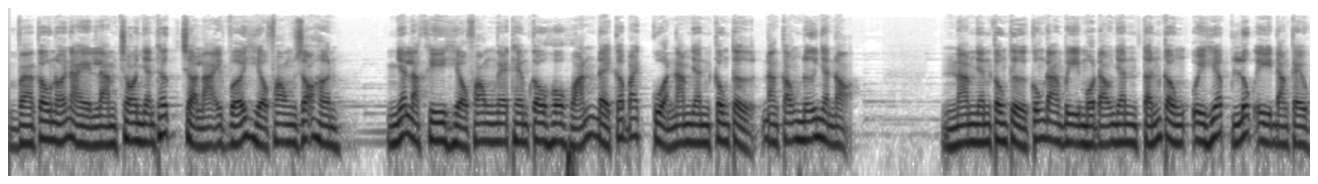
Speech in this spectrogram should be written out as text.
Và câu nói này làm cho nhận thức trở lại với Hiểu Phong rõ hơn. Nhất là khi Hiểu Phong nghe thêm câu hô hoán đầy cấp bách của nam nhân công tử đang cõng nữ nhân nọ. Nam nhân công tử cũng đang bị một đạo nhân tấn công uy hiếp lúc y đang kêu.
